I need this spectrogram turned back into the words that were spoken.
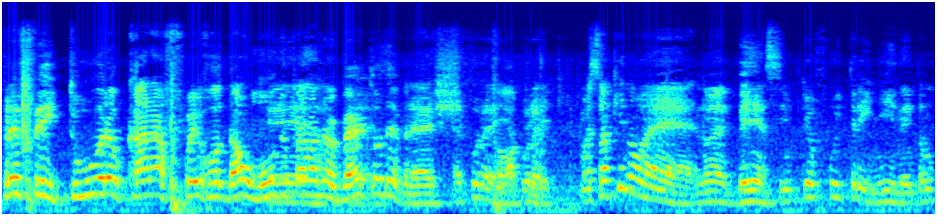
prefeitura, o cara foi rodar o mundo É, pela Norberto rapaz. Odebrecht. É por aí, Top. é por aí. Mas só que não é, não é bem assim, porque eu fui trainee, né? Então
